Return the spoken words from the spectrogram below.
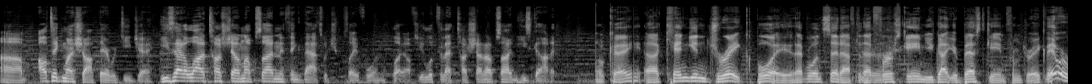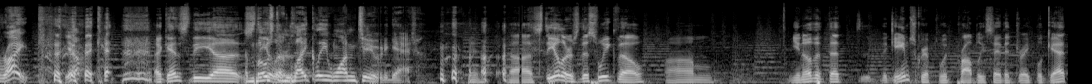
um, I'll take my shot there with DJ. He's had a lot of touchdown upside, and I think that's what you play for in the playoffs. You look for that touchdown upside, and he's got it. Okay, uh, Kenyon Drake. Boy, everyone said after that first game you got your best game from Drake. They were right. Yep. Against the uh, The most Steelers. likely one two to get. uh, Steelers this week, though. Um, you know that that the game script would probably say that Drake will get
